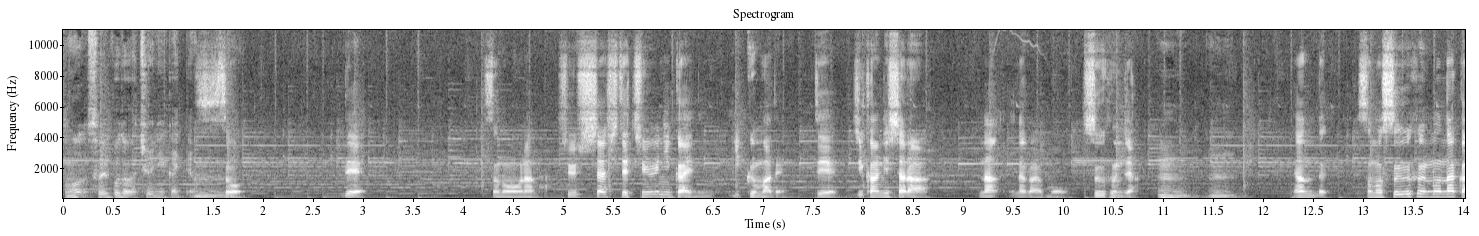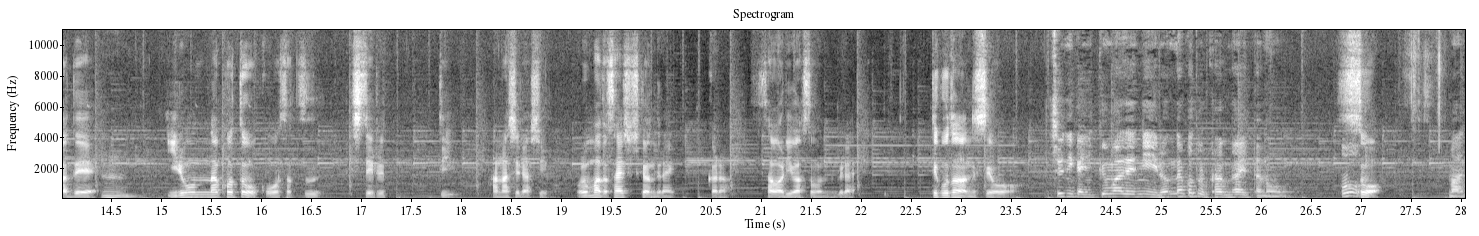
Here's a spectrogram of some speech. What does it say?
そのそういうことが中二回ってそう。で、その、なんだ、出社して中2階に行くまでって、時間にしたら、な、なんかもう数分じゃん。うんうんなんだ、その数分の中で、うんいろんなことを考察してるっていう話らしいの。俺まだ最初しか読んでないから、触りはそうぐらい。ってことなんですよ。中二回に行くまでにいろんなことを考えたのをそまあ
